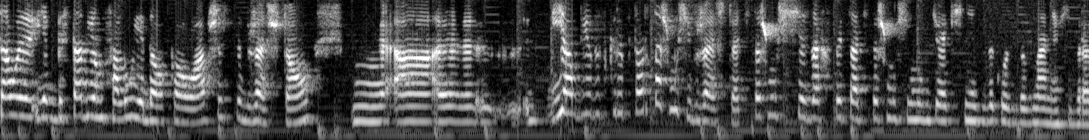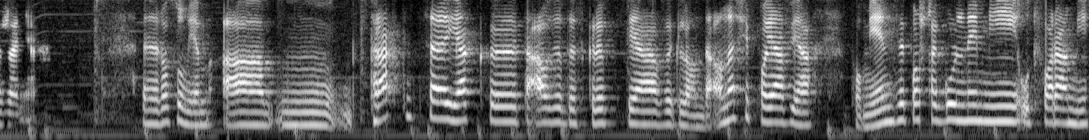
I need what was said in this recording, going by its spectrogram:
cały jakby stadion faluje dookoła, wszyscy wrzeszczą, mm, a e, i audiodeskryptor też musi wrzeszczeć, też musi się zachwycać, też musi mówić o jakichś niezwykłych doznaniach i wrażeniach. E, rozumiem. A mm, w praktyce jak e, ta audiodeskrypcja wygląda? Ona się pojawia pomiędzy poszczególnymi utworami.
